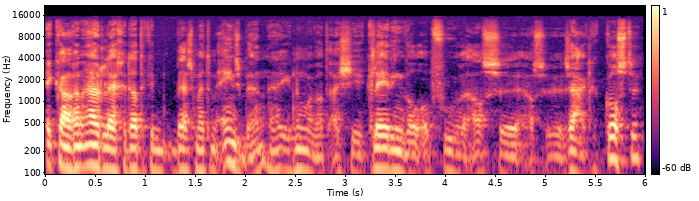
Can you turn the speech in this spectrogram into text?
ik kan gaan uitleggen dat ik het best met hem eens ben. Ik noem maar wat, als je kleding wil opvoeren als, eh, als eh, zakelijke kosten.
